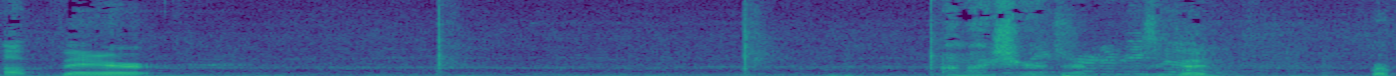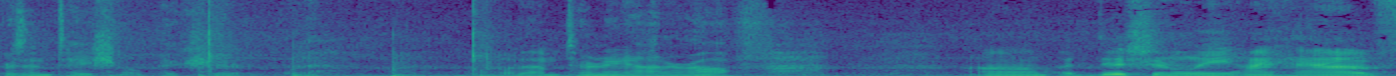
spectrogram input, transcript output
up there I'm not sure if that is a good representational picture of them turning on or off. Um, additionally, I have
